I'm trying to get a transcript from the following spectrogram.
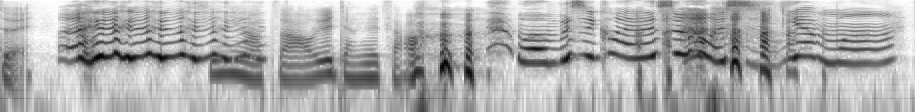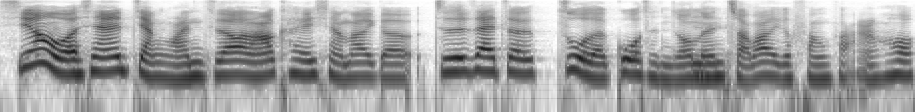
对，心情好糟，越讲越糟。我们不是快乐生活实验吗？希望我现在讲完之后，然后可以想到一个，就是在这做的过程中能找到一个方法，然后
